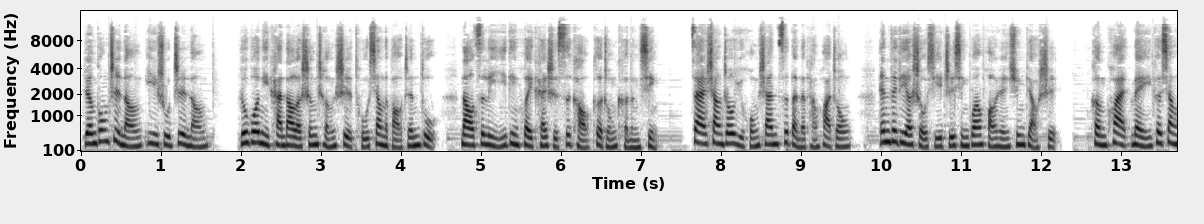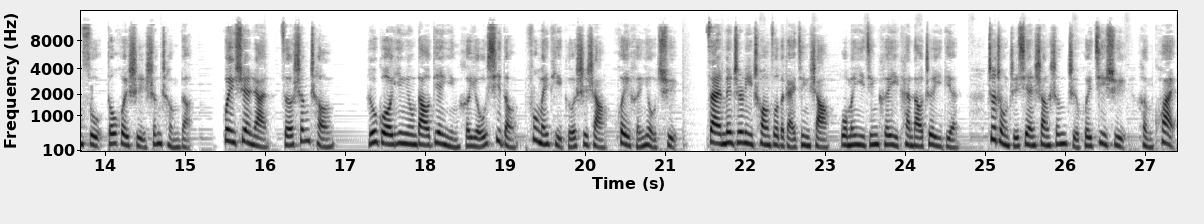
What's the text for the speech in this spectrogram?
人工智能、艺术智能。如果你看到了生成式图像的保真度，脑子里一定会开始思考各种可能性。在上周与红杉资本的谈话中，NVIDIA 首席执行官黄仁勋表示，很快每一个像素都会是生成的，会渲染则生成。如果应用到电影和游戏等副媒体格式上，会很有趣。在 Midjourney 创作的改进上，我们已经可以看到这一点。这种直线上升只会继续，很快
